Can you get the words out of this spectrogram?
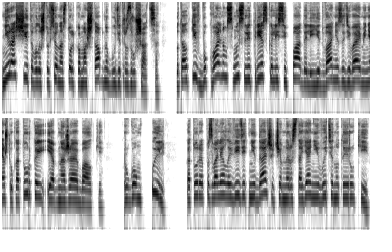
Не рассчитывала, что все настолько масштабно будет разрушаться. Потолки в буквальном смысле трескались и падали, едва не задевая меня штукатуркой и обнажая балки. Кругом пыль, которая позволяла видеть не дальше, чем на расстоянии вытянутой руки.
